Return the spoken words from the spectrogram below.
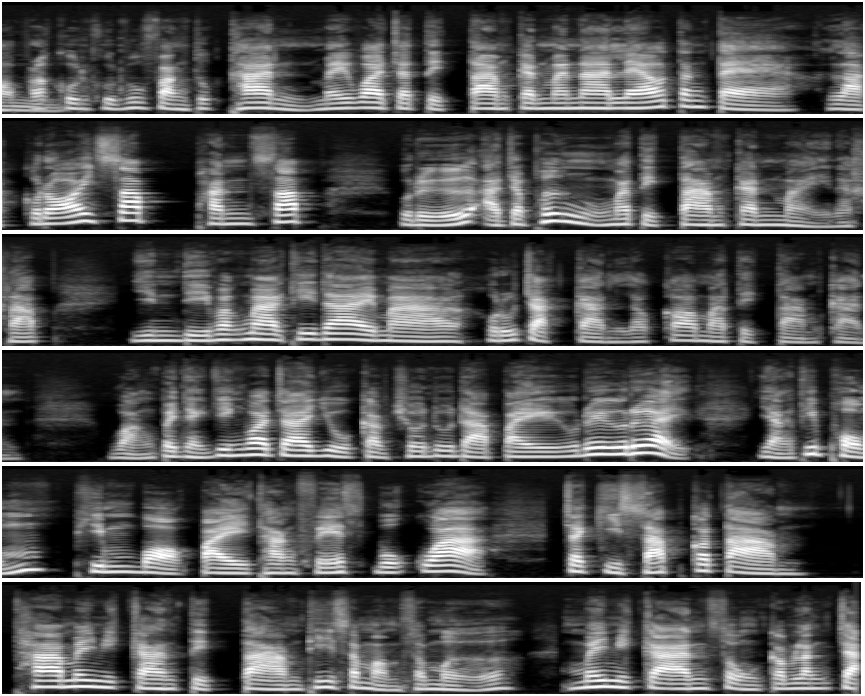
อบพระคุณคุณผู้ฟังทุกท่าน ไม่ว่าจะติดตามกันมานานแล้วตั้งแต่หลักร้อยซับพันซับหรืออาจจะเพิ่งมาติดตามกันใหม่นะครับ ยินดีมาก ๆ ที่ได้มารู้จักกันแล้วก็มาติดตามกัน หวังเป็นอย่างยิ่งว่าจะอยู่กับชวนดูดาไปเรื่อย ๆ อย่างที่ผมพิมพ์บอกไปทาง Facebook ว่าจะกี่ซับก็ตาม ถ้าไม่มีการติดตามที่สม่ำเสมอ ไม่มีการส่งกำลังใจ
